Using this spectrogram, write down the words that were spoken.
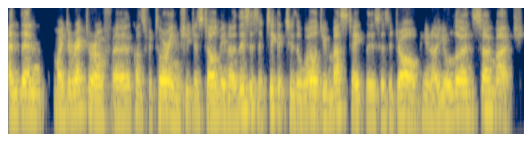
And then my director of uh, conservatorium, she just told me, no, this is a ticket to the world. You must take this as a job. You know, you'll learn so much.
